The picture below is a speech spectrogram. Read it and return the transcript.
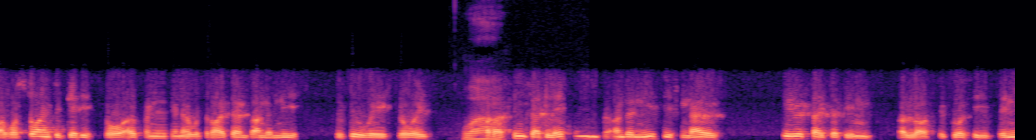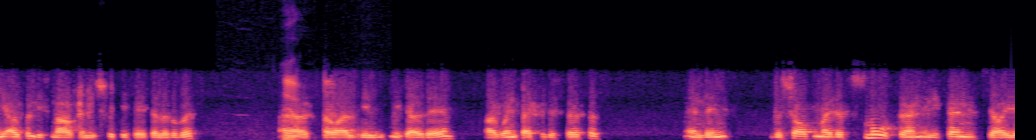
I was trying to get his jaw open, you know, with the right hand underneath to feel where his jaw is. But I think that left hand underneath his nose irritated him a lot because he, when he opened his mouth and he shook his head a little bit. Yeah. Uh, so I, he let me go there. I went back to the surface, and then the shark made a small turn, and he came. Yeah, he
